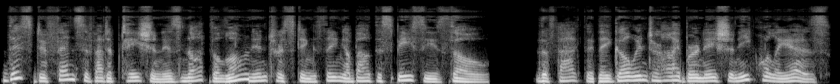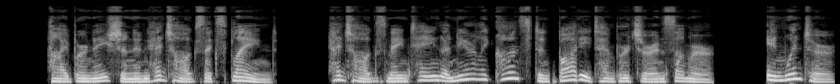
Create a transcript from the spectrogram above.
This defensive adaptation is not the lone interesting thing about the species though. The fact that they go into hibernation equally is. Hibernation in hedgehogs explained. Hedgehogs maintain a nearly constant body temperature in summer. In winter,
